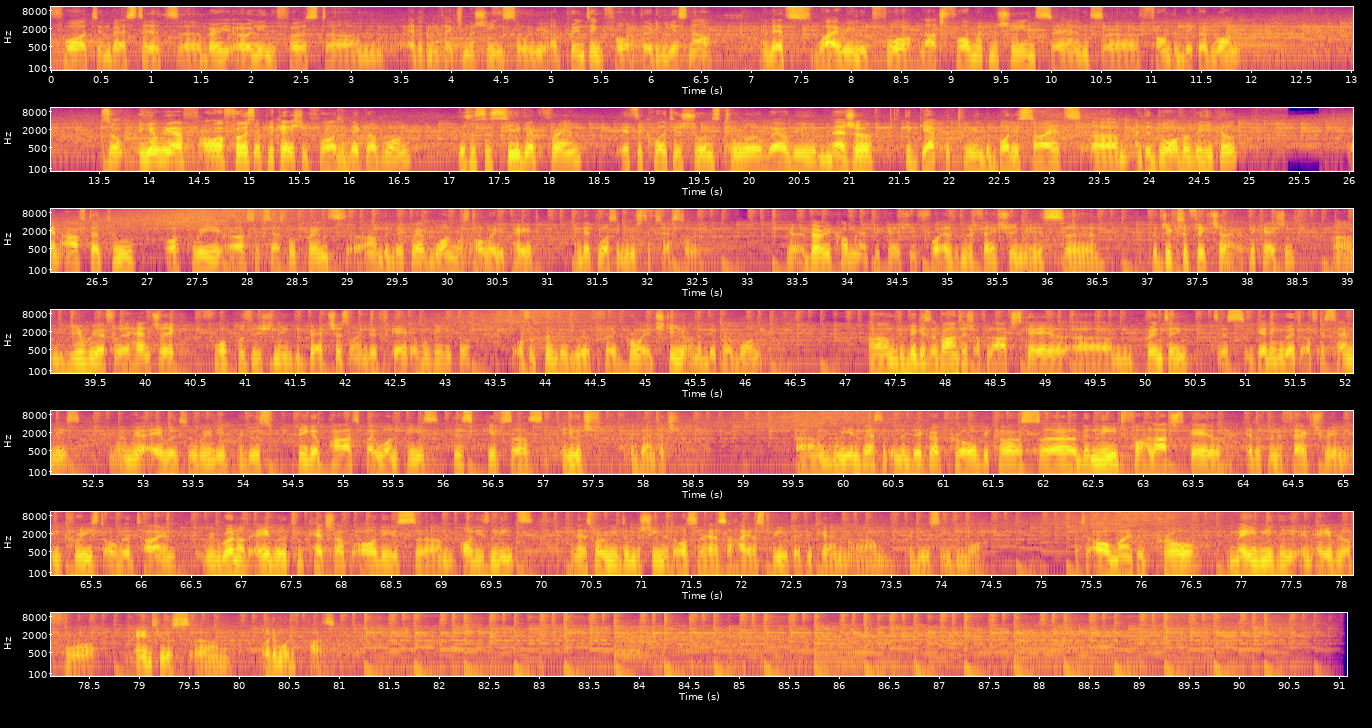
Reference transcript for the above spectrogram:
Ford invested uh, very early in the first um, additive manufacturing machines, so we are printing for 30 years now. And that's why we looked for large format machines and uh, found the BigRep 1. So here we have our first application for the BigRep 1. This is the seal gap frame. It's a quality assurance tool where we measure the gap between the body sides um, and the door of a vehicle. And after two or three uh, successful prints, uh, the BigRep 1 was already paid and that was a huge success story. Yeah, a very common application for additive manufacturing is uh, the jigs and fixture application. Um, here we have a handshake for positioning the badges on the lift gate of a vehicle. It's also printed with uh, Pro HT on the BigRep 1. Um, the biggest advantage of large-scale um, printing is getting rid of assemblies. When we are able to really produce bigger parts by one piece, this gives us a huge advantage. Um, we invested in the BigRep Pro because uh, the need for large-scale additive manufacturing increased over the time. We were not able to catch up all these, um, all these needs, and that's why we need a machine that also has a higher speed that we can um, produce even more. To our mind, the Pro may be the enabler for end-use um, automotive parts.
